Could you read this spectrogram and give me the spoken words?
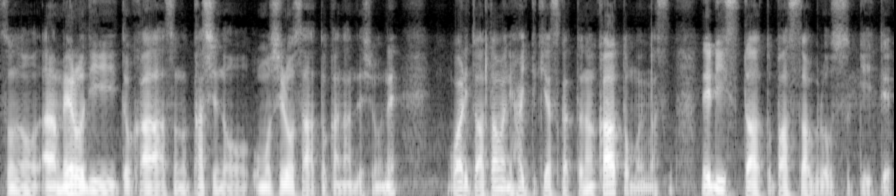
その、あメロディーとか、その歌詞の面白さとかなんでしょうね。割と頭に入ってきやすかったのかと思います。で、リスタート、 Buster Bros聞いて、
